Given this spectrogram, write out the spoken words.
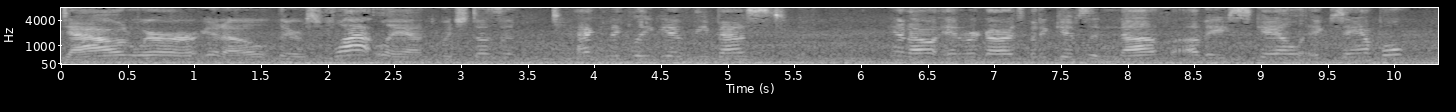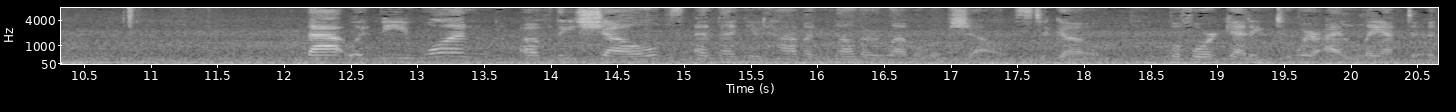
down where, you know, there's flatland, which doesn't technically give the best, you know, in regards, but it gives enough of a scale example. That would be one of these shelves, and then you'd have another level of shelves to go before getting to where I landed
